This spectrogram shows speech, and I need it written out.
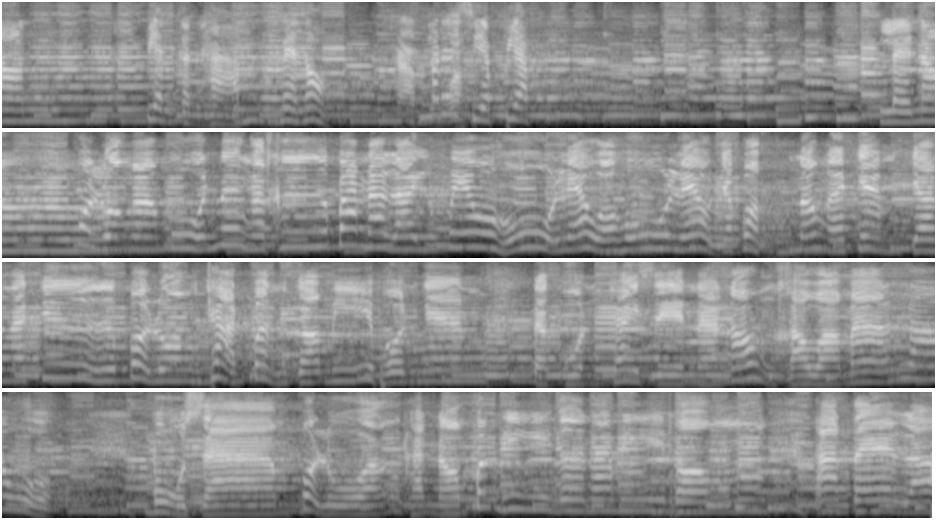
นั้น เปลี่ยนกันถามแม่เนอกถามไม่ได้ว่าเสียเปรียบและน้องพ่อหลวงอาหมูนึงอะคือบ้านอะไรไม่หูแล้วอะหูแล้วจะบอกน้องอะแจ่มจันอะชื่อพ่อหลวงชาติเปิ้นก็มีผลงานตระกูลใช้เสนนะน้องเขาว่ามาเล่า หมู่สามพ่อหลวงขนมเปิ้นมีเงินมีทองอาแต่เรา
